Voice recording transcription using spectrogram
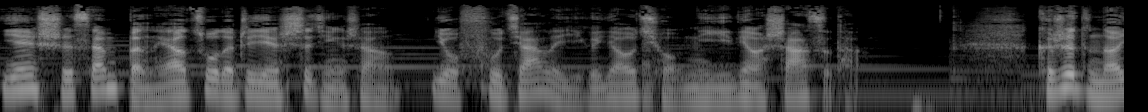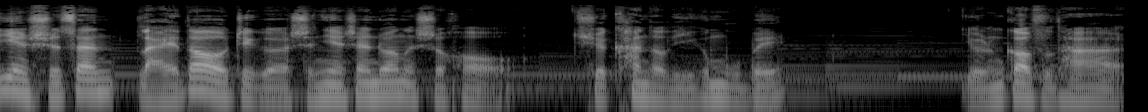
燕十三本来要做的这件事情上，又附加了一个要求：你一定要杀死他。可是等到燕十三来到这个神剑山庄的时候，却看到了一个墓碑，有人告诉他，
